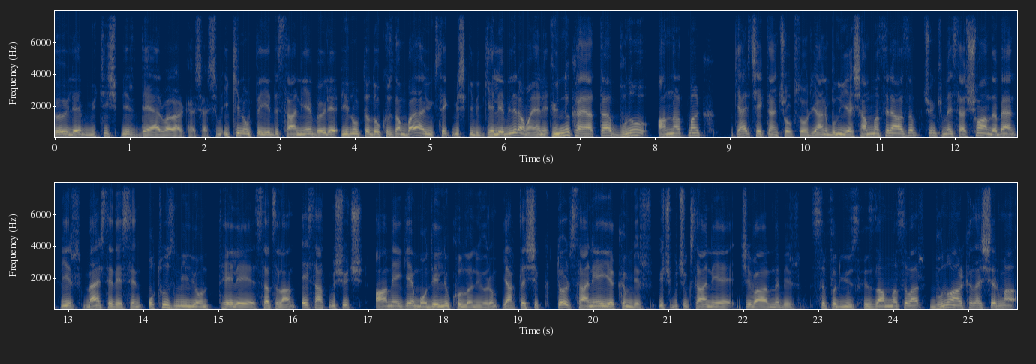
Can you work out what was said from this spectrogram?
böyle müthiş bir değer var arkadaşlar. Şimdi 2.7 saniye böyle 1.9'dan bayağı yüksekmiş gibi gelebilir ama yani günlük hayatta bunu anlatmak gerçekten çok zor. Yani bunun yaşanması lazım. Çünkü mesela şu anda ben bir Mercedes'in 30 milyon TL'ye satılan S63 AMG modelini kullanıyorum. Yaklaşık 4 saniyeye yakın bir 3,5 saniye civarında bir 0-100 hızlanması var. Bunu arkadaşlarıma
